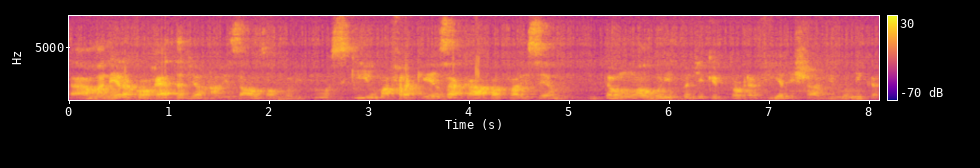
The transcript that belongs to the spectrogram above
a maneira correta de analisar os algoritmos que uma fraqueza acaba aparecendo. Então, um algoritmo de criptografia de chave única,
